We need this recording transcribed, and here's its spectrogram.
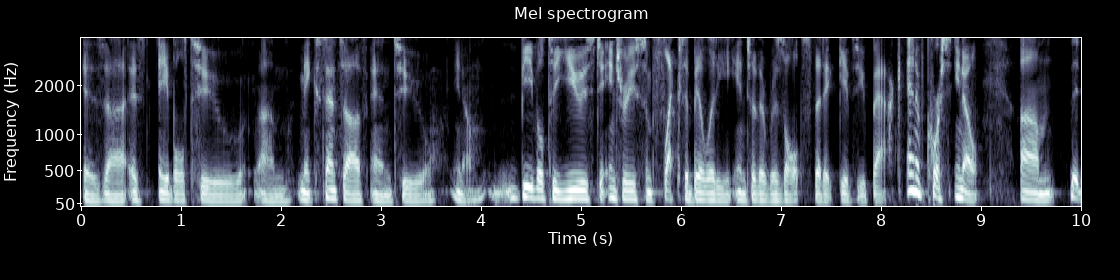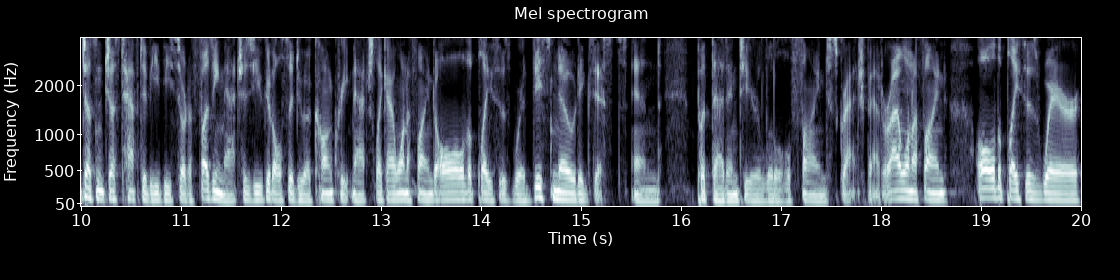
is uh, is able to um, make sense of and to you know be able to use to introduce some flexibility into the results that it gives you back. And of course, you know um, it doesn't just have to be these sort of fuzzy matches. You could also do a concrete match, like I want to find all the places where this node exists and put that into your little find scratch pad, or I want to find all the places where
